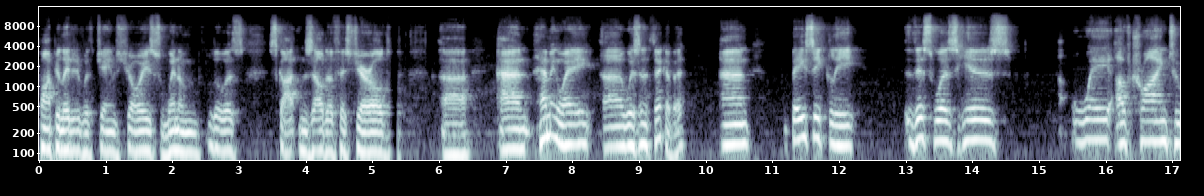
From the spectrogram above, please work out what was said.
populated with James Joyce, Wyndham Lewis, Scott and Zelda Fitzgerald. Uh, and Hemingway uh, was in the thick of it. And basically, this was his way of trying to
